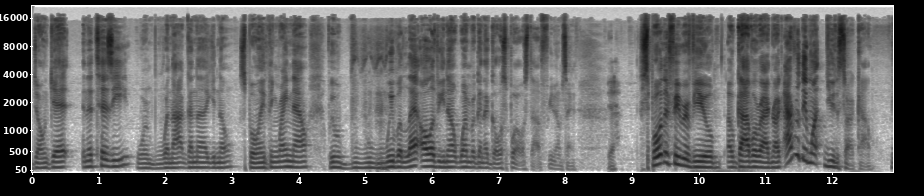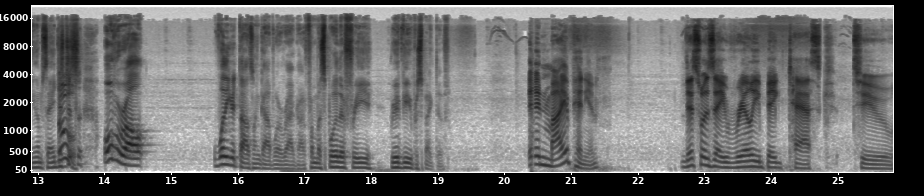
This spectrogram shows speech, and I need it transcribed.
don't get in a tizzy. We're, we're not gonna, you know, spoil anything right now. We will, we will let all of you know when we're gonna go spoil stuff. You know what I'm saying? Yeah. Spoiler free review of God of War Ragnarok. I really want you to start, Kyle. You know what I'm saying? Just, Ooh. just overall, what are your thoughts on God of War Ragnarok from a spoiler free review perspective? In my opinion, this was a really big task to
